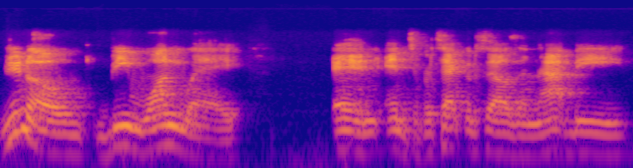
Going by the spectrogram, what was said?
you know, be one way, and and to protect themselves and not be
